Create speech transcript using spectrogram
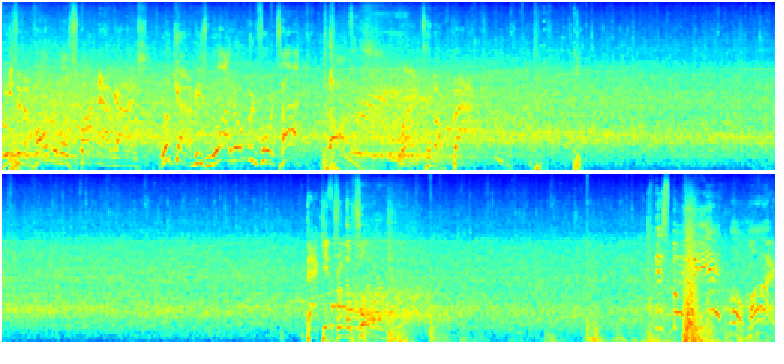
He's in spot now, guys. Look at him. He's wide open for attack. Oh, right to the back. Back in from the floor. This might be it. Oh, my.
